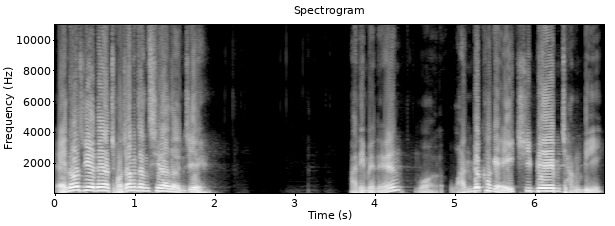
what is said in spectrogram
에너지에 대한 저장 장치라든지 아니면은 뭐 완벽하게 HBM 장비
